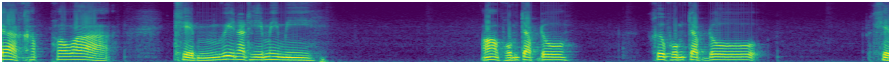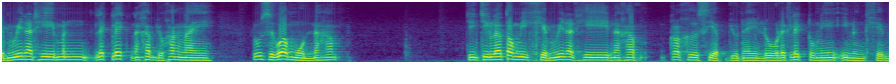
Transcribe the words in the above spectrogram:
ยากครับ เพราะว่าเข็มวินาทีไม่มีอ๋อผมจับดู คือผมจับดู เข็มวินาทีมันเล็ก ๆ นะครับ อยู่ข้างใน รู้สึกว่าหมุนนะครับ จริง ๆ แล้วต้องมีเข็มวินาทีนะครับ ก็คือเสียบอยู่ในรูเล็ก ๆ ตรงนี้อีกหนึ่งเข็ม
